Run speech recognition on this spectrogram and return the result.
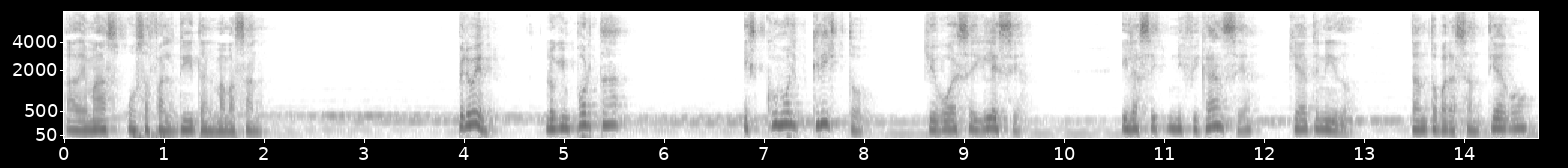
Además usa faldita el mamazán. Pero bien, lo que importa es cómo el Cristo llegó a esa iglesia y la significancia que ha tenido tanto para Santiago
